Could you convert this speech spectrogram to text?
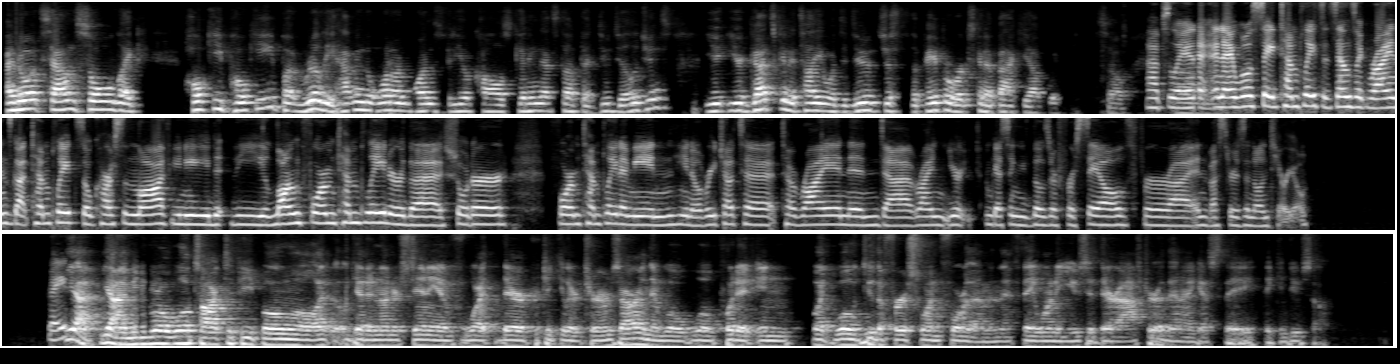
I know it sounds so like hokey pokey, but really having the one on ones, video calls, getting that stuff, that due diligence, you, your gut's going to tell you what to do. Just the paperwork's going to back you up with. So absolutely, um, and, and, I will say templates. It sounds like Ryan's got templates. So Carson Law, if you need the long form template or the shorter form template, I mean, you know, reach out to to Ryan and uh, Ryan. You're, I'm guessing those are for sales for uh, investors in Ontario right? Yeah, yeah. I mean, we'll we'll talk to people and we'll uh, get an understanding of what their particular terms are, and then we'll we'll put it in. Like we'll do the first one for them, and if they want to use it thereafter, then I guess they they can do so.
